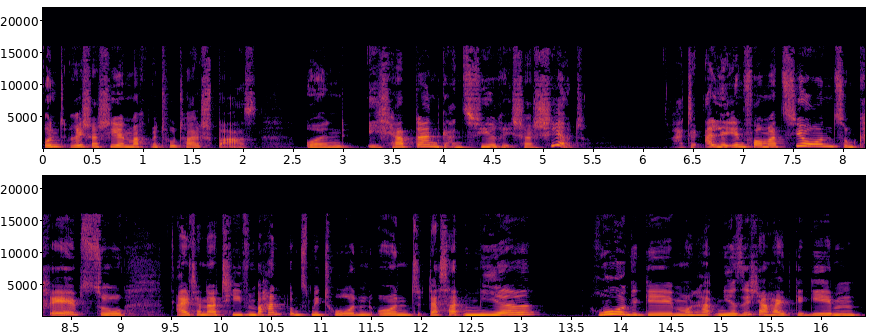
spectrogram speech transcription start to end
Und recherchieren macht mir total Spaß. Und ich habe dann ganz viel recherchiert. Hatte alle Informationen zum Krebs, zu alternativen Behandlungsmethoden und das hat mir Ruhe gegeben und hat mir Sicherheit gegeben,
